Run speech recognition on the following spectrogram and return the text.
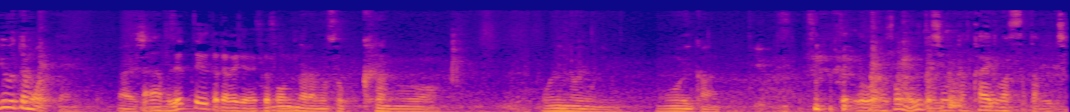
言うてもってん、ああ、もう絶対言ったらダメじゃないですか、そんな。ならもうそっからもう、鬼のように、もういかんってそんなん言った瞬間帰ります、多分うち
